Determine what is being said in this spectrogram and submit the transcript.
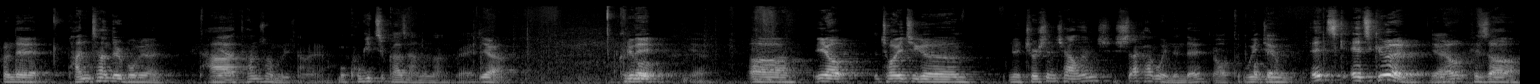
그런데 반찬들 보면 다 Yeah. 탄수화물이잖아요. 뭐 고깃집 가지 않은 한 right. Yeah. 그리고 yeah. uh, you know 저희 지금 nutrition challenge 시작하고 있는데 어, we do it's it's good you Yeah. know because uh,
